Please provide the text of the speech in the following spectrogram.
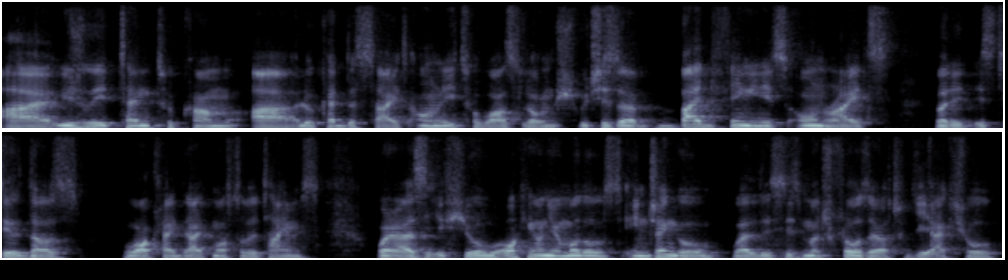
I usually tend to come uh, look at the site only towards launch, which is a bad thing in its own right, but it, it, still does work like that most of the times. Whereas if you're working on your models in Django, well, this is much closer to the actual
